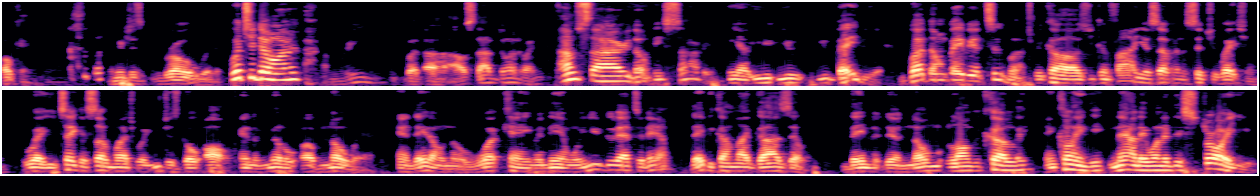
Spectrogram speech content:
Okay, let me just roll with it. What you doing? I'm reading, but uh, I'll stop doing it right now. I'm sorry. Don't be sorry. You know, you you you baby it, but don't baby it too much because you can find yourself in a situation where you take it so much where you just go off in the middle of nowhere, and they don't know what came. And then when you do that to them, they become like Godzilla. They they're no longer cuddly and clingy. Now they want to destroy you,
